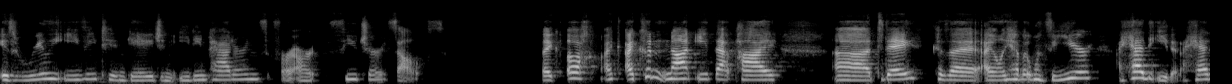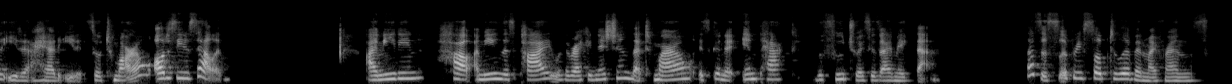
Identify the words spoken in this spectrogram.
is really easy to engage in eating patterns for our future selves. Like, oh, I, I couldn't not eat that pie uh, today because I, I only have it once a year. I had to eat it. I had to eat it. I had to eat it. So tomorrow, I'll just eat a salad. I'm eating how I'm eating this pie with a recognition that tomorrow is going to impact the food choices I make then. That's a slippery slope to live in, my friends.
